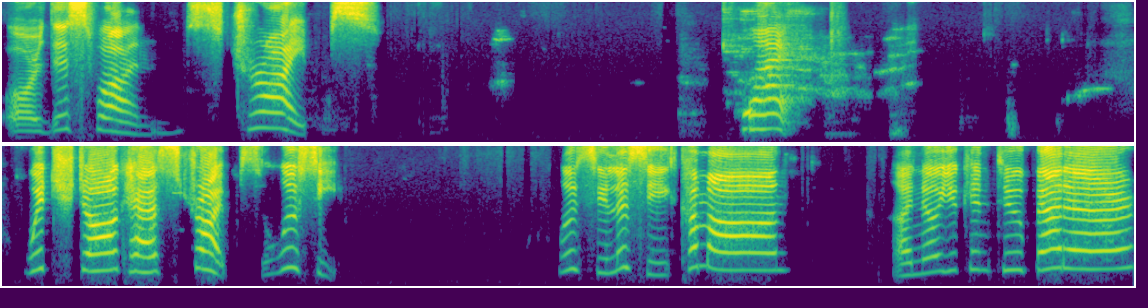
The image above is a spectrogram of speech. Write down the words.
or this one? Stripes. What? Which dog has stripes? Lucy. Lucy, Lucy, come on. I know you can do better.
